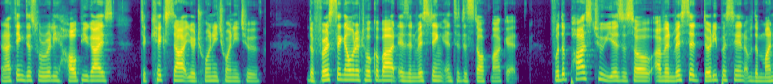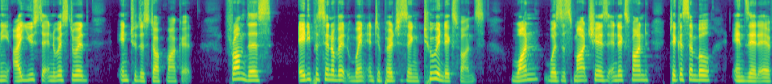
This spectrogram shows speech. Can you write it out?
And I think this will really help you guys to kickstart your 2022. The first thing I want to talk about is investing into the stock market. For the past two years or so, I've invested 30% of the money I used to invest with into the stock market. From this, 80% of it went into purchasing two index funds. One was the Smart Shares Index Fund, ticker symbol NZF,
